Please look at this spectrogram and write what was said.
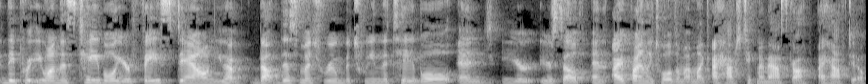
They put you on this table, you're face down. You have about this much room between the table and your yourself. And I finally told them, I'm like, I have to take my mask off. I have to.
